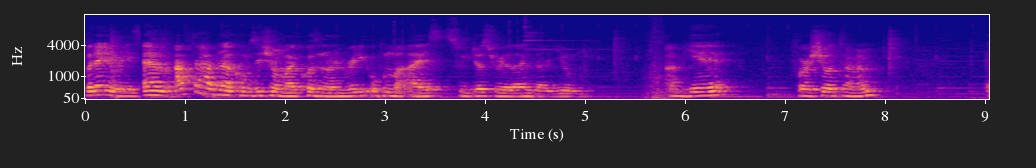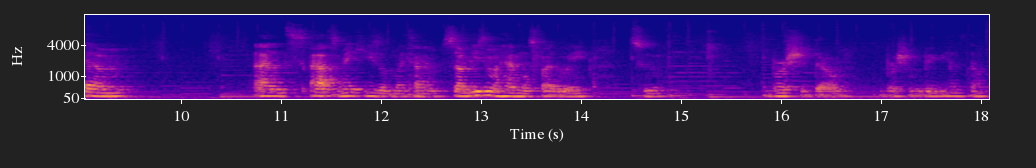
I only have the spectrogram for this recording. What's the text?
But anyways, um, after having that conversation with my cousin, I really opened my eyes to just realize that yo, I'm here for a short time, um, and I have to make use of my time. So I'm using my hair mousse, by the way, to brush it down brush my baby hairs down.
